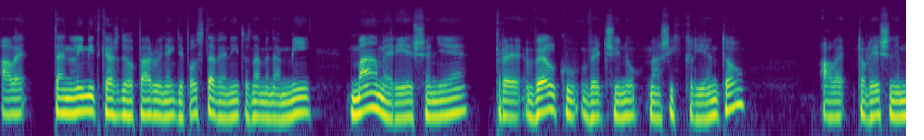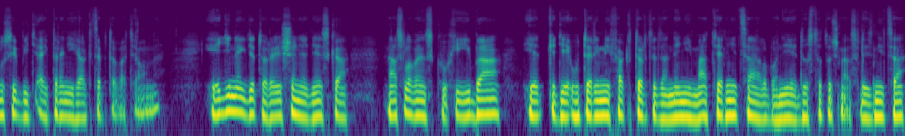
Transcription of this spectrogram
ale ten limit každého páru je niekde postavený, to znamená, my máme riešenie pre veľkú väčšinu našich klientov, ale to riešenie musí byť aj pre nich akceptovateľné. Jediné, kde to riešenie dneska na Slovensku chýba, je, keď je úterinný faktor, teda není maternica alebo nie je dostatočná sliznica,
